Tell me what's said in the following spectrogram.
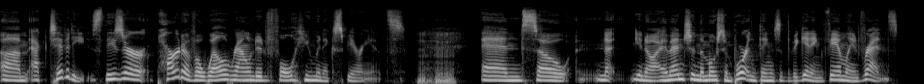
um, activities. These are part of a well-rounded, full human experience. And so, you know, I mentioned the most important things at the beginning: family and friends.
